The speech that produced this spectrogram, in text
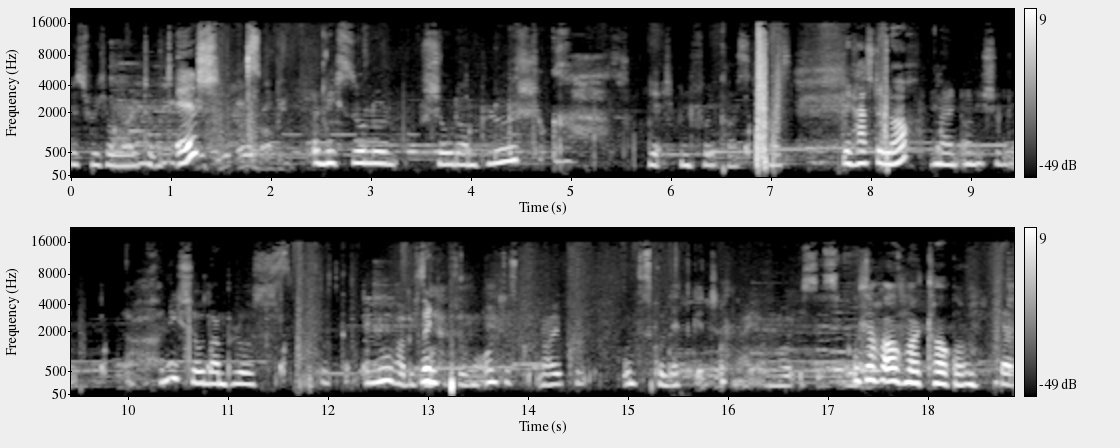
Jetzt will ich aber weiter mit Ash. Und nicht Solo Showdown Plus. Ja, ich bin voll krass. Ich weiß. Wen hast du noch? Nein, auch nicht Showdown. Ach, nicht Showdown Plus. Das Lu habe ich Wen? nicht gezogen. Und das neue Col- und das Colette Gadget. Naja, neu ist es ja. Ich sag auch mal Toggle. Ja.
